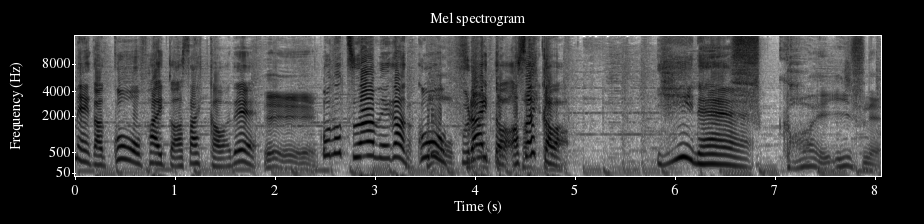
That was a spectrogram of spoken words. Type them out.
ナー名が GO ファイト旭川でええええこのツアー名が GO フライト旭川。いいね。すごい、いいですね。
